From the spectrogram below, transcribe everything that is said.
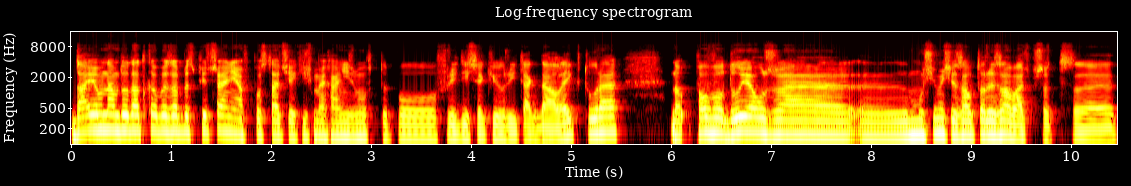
dają nam dodatkowe zabezpieczenia w postaci jakichś mechanizmów typu 3D Secure i tak dalej, które no, powodują, że y, musimy się zautoryzować przed y,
